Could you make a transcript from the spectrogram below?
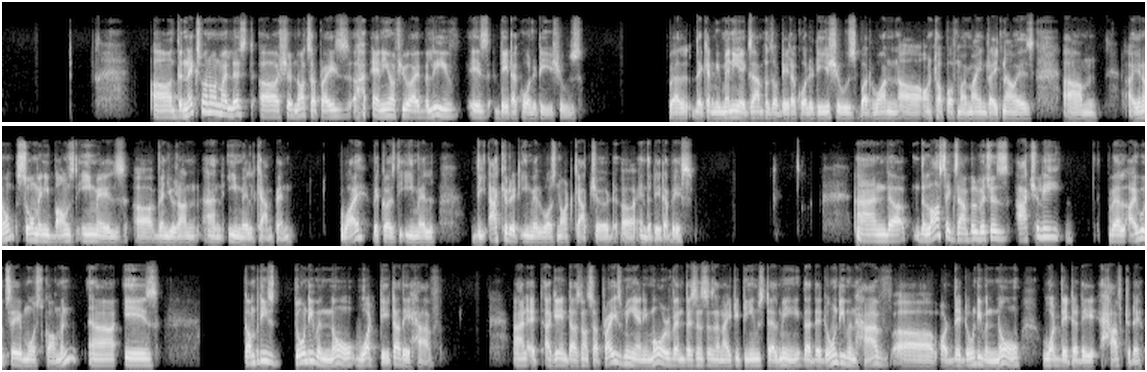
Uh, the next one on my list uh, should not surprise any of you, I believe, is data quality issues well there can be many examples of data quality issues but one uh, on top of my mind right now is um, uh, you know so many bounced emails uh, when you run an email campaign. Why? Because the email the accurate email was not captured uh, in the database. And uh, the last example which is actually well i would say most common uh, is companies don't even know what data they have and it again does not surprise me anymore when businesses and IT teams tell me that they don't even have uh, or they don't even know what data they have today.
